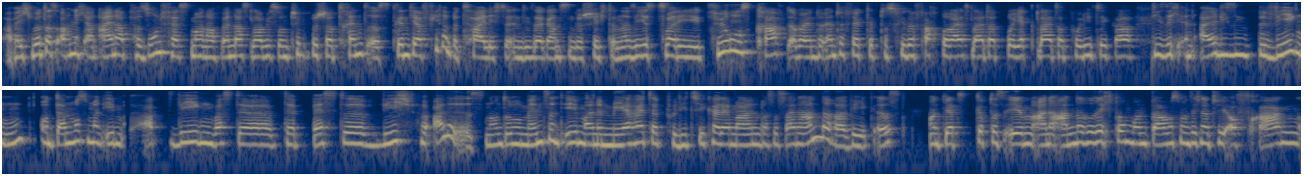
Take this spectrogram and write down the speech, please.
Aber ich würde das auch nicht an einer Person festmachen, auch wenn das, glaube ich, so ein typischer Trend ist. Es sind ja viele Beteiligte in dieser ganzen Geschichte. Ne? Sie ist zwar die Führungskraft, aber im Endeffekt gibt es viele Fachbereichsleiter, Projektleiter, Politiker, die sich in all diesen bewegen. Und dann muss man eben abwägen, was der, der beste Weg für alle ist. Ne? Und im Moment sind eben eine Mehrheit der Politiker der Meinung, dass es ein anderer Weg ist. Und jetzt gibt es eben eine andere Richtung und da muss man sich natürlich auch fragen,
